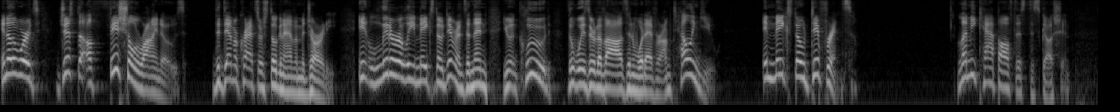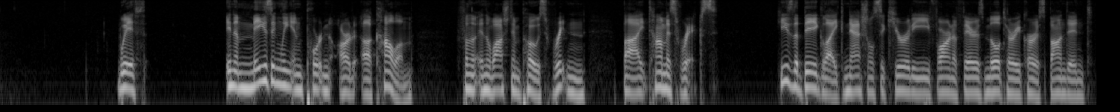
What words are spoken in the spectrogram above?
In other words, just the official RINOs the Democrats are still going to have a majority. It literally makes no difference. And then you include the Wizard of Oz and whatever. I'm telling you, it makes no difference. Let me cap off this discussion with an amazingly important art uh, column from the, in the Washington Post written by Thomas Ricks. He's the big like national security, foreign affairs, military correspondent.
